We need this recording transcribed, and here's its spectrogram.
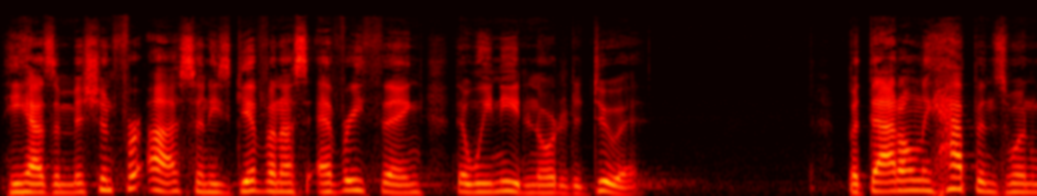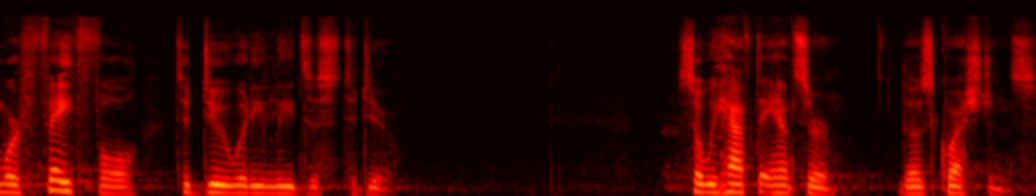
He has a mission for us, and He's given us everything that we need in order to do it. But that only happens when we're faithful to do what He leads us to do. So we have to answer those questions.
